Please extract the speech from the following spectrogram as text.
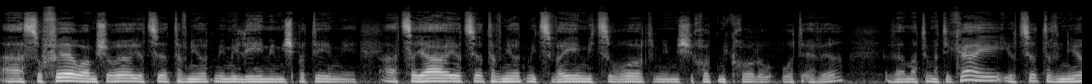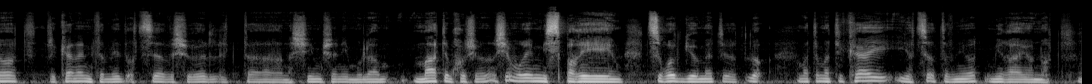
הסופר או המשורר יוצר תבניות ממילים, ממשפטים, הצייר יוצר תבניות מצבעים, מצורות, ממשיכות מכחול או whatever. והמתמטיקאי יוצר תבניות, וכאן אני תמיד עוצר ושואל את האנשים שאני מולם, מה אתם חושבים? אנשים אומרים מספרים, צורות גיאומטריות, לא. המתמטיקאי יוצר תבניות מרעיונות. Mm.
